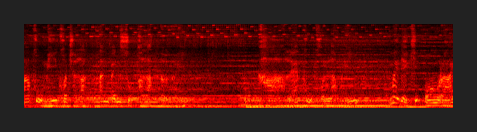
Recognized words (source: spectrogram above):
าผู้มีโคชลักษ์อันเป็นสุภลักษ์เอ๋ยข้าและผู้คนเหล่านี้ ไม่ได้คิดปองร้าย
